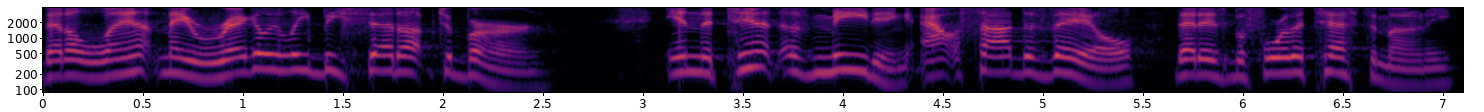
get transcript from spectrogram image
that a lamp may regularly be set up to burn. In the tent of meeting outside the veil that is before the testimony,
